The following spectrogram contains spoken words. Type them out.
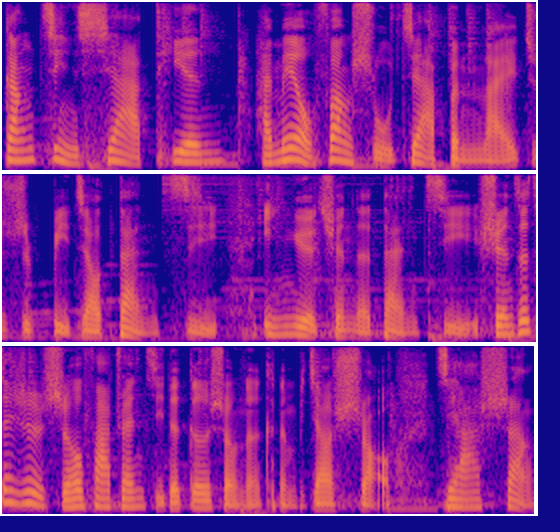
刚进夏天，还没有放暑假，本来就是比较淡季，音乐圈的淡季。选择在这个时候发专辑的歌手呢，可能比较少。加上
